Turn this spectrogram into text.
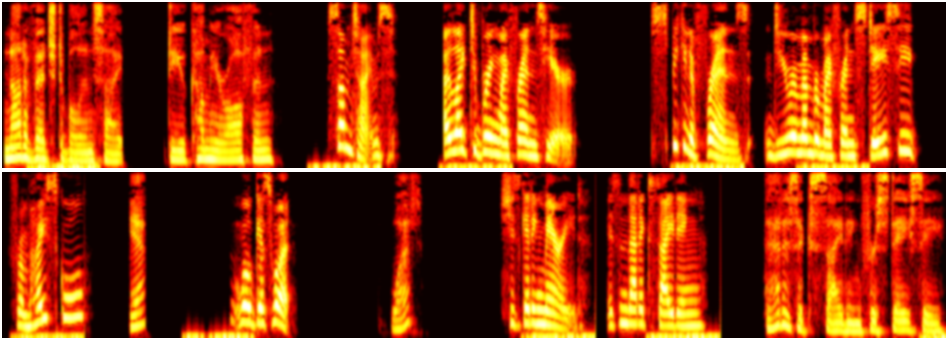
not a vegetable in sight. Do you come here often? Sometimes. I like to bring my friends here. Speaking of friends, do you remember my friend Stacy from high school? Yeah. Well, guess what? What? She's getting married. Isn't that exciting? That is exciting for Stacy.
